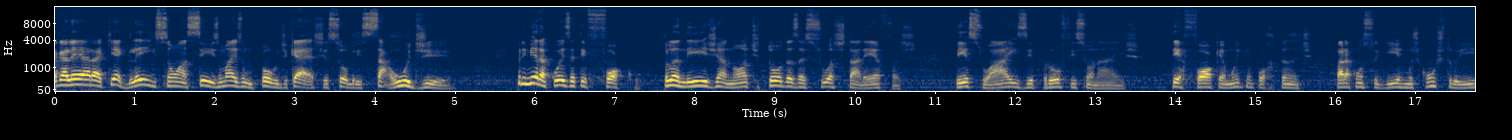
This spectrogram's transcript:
galera, aqui é Gleison Assis, mais um podcast sobre saúde. Primeira coisa é ter foco. Planeje e anote todas as suas tarefas, pessoais e profissionais. Ter foco é muito importante para conseguirmos construir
